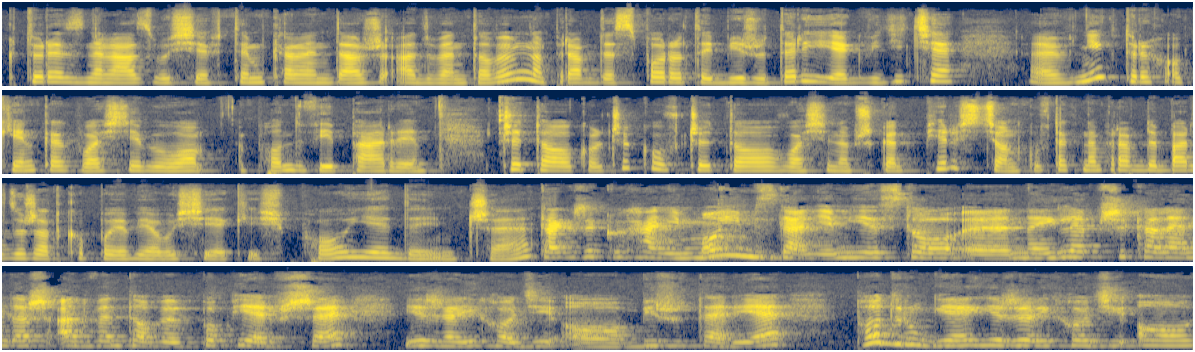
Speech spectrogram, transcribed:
które znalazły się w tym kalendarzu adwentowym. Naprawdę sporo tej biżuterii. Jak widzicie, e, w niektórych okienkach właśnie było po dwie pary, czy to kolczyków, czy to właśnie na przykład pierścionków. Tak naprawdę bardzo rzadko pojawiały się jakieś pojedyncze. Także kochani, moim zdaniem jest to e, najlepszy kalendarz adwentowy po pierwsze, jeżeli chodzi o biżuterię, po drugie, jeżeli chodzi o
